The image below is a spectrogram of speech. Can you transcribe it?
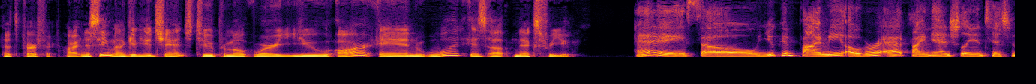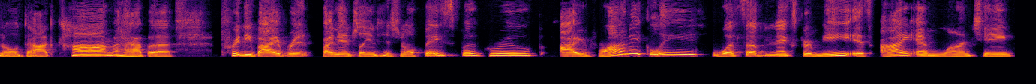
That's perfect. All right, Nassim, I'll give you a chance to promote where you are and what is up next for you. Hey, so you can find me over at financiallyintentional.com. I have a pretty vibrant financially intentional Facebook group. Ironically, what's up next for me is I am launching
